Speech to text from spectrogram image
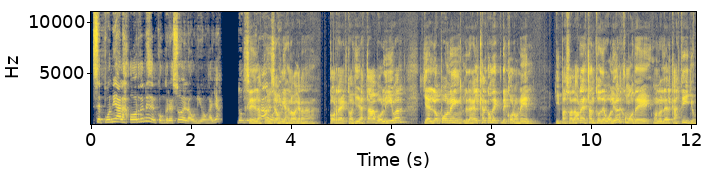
se pone a las órdenes del Congreso de la Unión allá. Donde Sí, ya las Provincias Unidas de. Nueva Granada. Correcto, aquí ya estaba Bolívar, y a él lo ponen, le dan el cargo de, de coronel. Y pasó a las órdenes tanto de Bolívar como de Manuel del Castillo,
